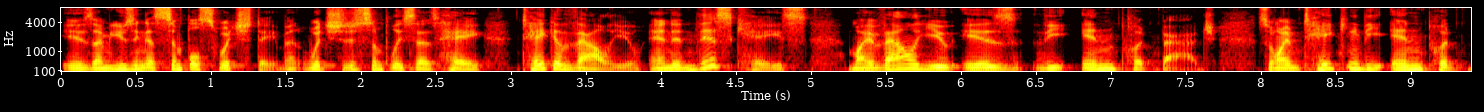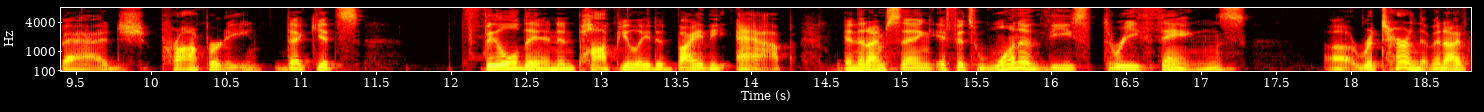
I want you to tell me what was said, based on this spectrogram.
is I'm using a simple switch statement, which just simply says, hey, take a value. And in this case, my value is the input badge. So I'm taking the input badge property that gets filled in and populated by the app. And then I'm saying if it's one of these three things, uh, return them. And I've,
